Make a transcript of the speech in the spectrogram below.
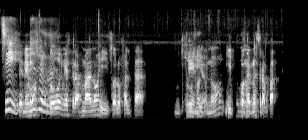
Sí, tenemos todo en nuestras manos y solo falta ingenio, ¿no? Y poner nuestra parte.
